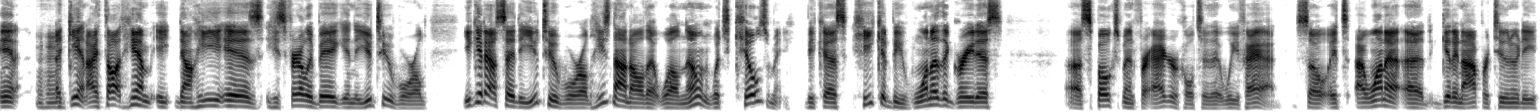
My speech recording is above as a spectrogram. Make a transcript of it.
And Mhm. again, I thought him. he- Now he is he's fairly big in the YouTube world. You get outside the YouTube world, he's not all that well known, which kills me because he could be one of the greatest uh, spokesmen for agriculture that we've had. So it's I want to uh, get an opportunity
